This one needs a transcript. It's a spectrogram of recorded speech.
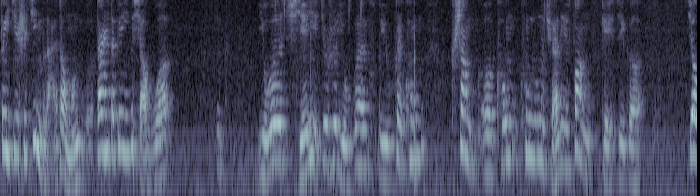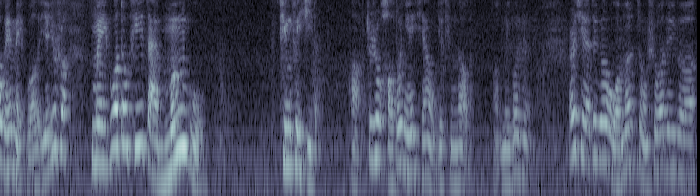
飞机是进不来到蒙古的，但是他跟一个小国有个协议，就是说有个有块空上呃空空中的权利放给这个交给美国的，也就是说美国都可以在蒙古听飞机的啊，这是我好多年前我就听到了，啊，美国，而且这个我们总说这个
